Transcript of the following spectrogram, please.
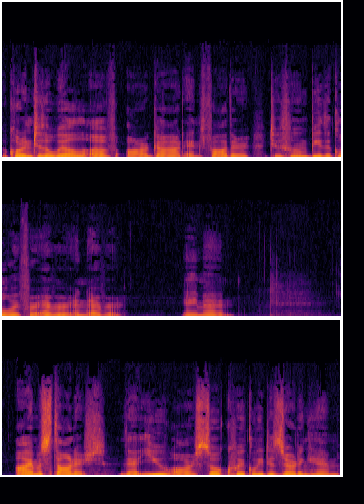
according to the will of our God and Father, to whom be the glory forever and ever. Amen. I am astonished that you are so quickly deserting him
